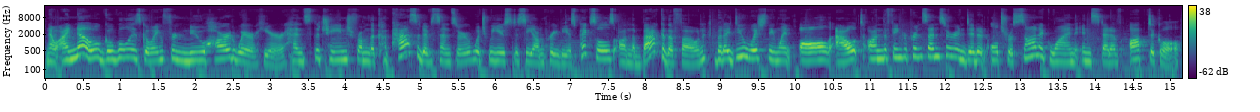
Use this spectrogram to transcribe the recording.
Now I know Google is going for new hardware here, hence the change from the capacitive sensor, which we used to see on previous Pixels on the back of the phone, but I do wish they went all out on the fingerprint sensor and did an ultrasonic one instead of optical.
